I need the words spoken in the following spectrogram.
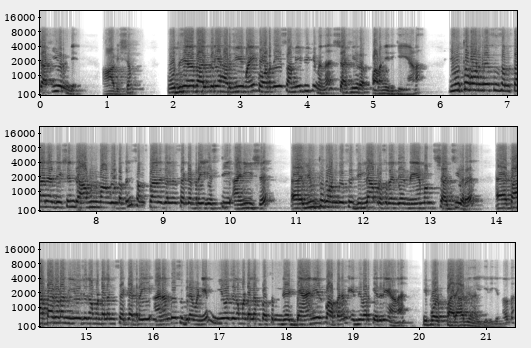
ഷഹീറിന്റെ ആവശ്യം. പൊതുജന താൽപര്യ ഹർജിയുമായി കോടതിയെ സമീപിക്കുമെന്ന് ഷഹീർ പറഞ്ഞിരിക്കുകയാണ്. യൂത്ത് കോൺഗ്രസ് സംസ്ഥാന അധ്യക്ഷൻ രാഹുൽ മാങ്കൂട്ടത്തിൽ സംസ്ഥാന general secretary S T Aneesh youth congress ജില്ലാ പ്രസിഡന്റ് നേമം ഷജീർ കാട്ടാക്കട നിയോജക മണ്ഡലം സെക്രട്ടറി അനന്ത സുബ്രഹ്മണ്യം നിയോജക മണ്ഡലം പ്രസിഡന്റ് ഡാനിയൽ പാപ്പനം എന്നിവർക്കെതിരെയാണ് ഇപ്പോൾ പരാതി നൽകിയിരിക്കുന്നത്.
